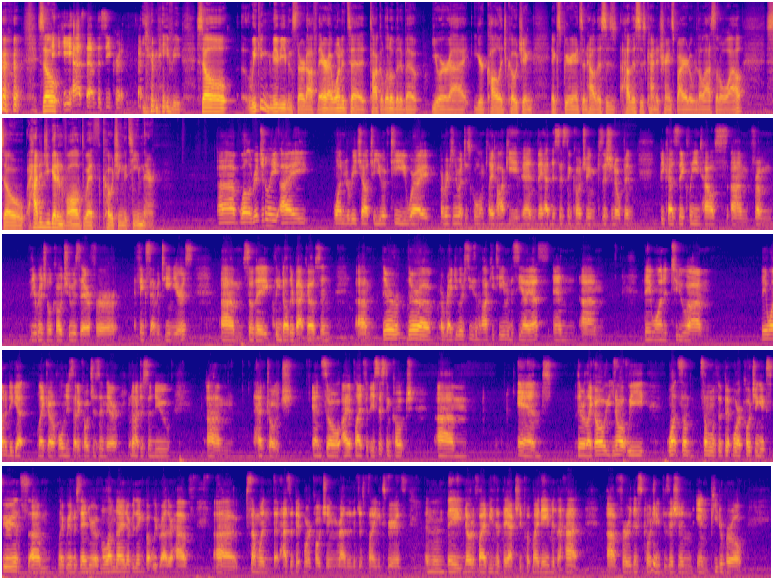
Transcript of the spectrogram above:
so He, he has to have the secret. Yeah, maybe. So we can maybe even start off there. I wanted to talk a little bit about your uh, your college coaching experience and how this is how this has kind of transpired over the last little while. So, how did you get involved with coaching the team there? Uh, well, originally I wanted to reach out to U of T, where I originally went to school and played hockey, and they had an assistant coaching position open because they cleaned house um, from the original coach who was there for I think 17 years. Um, so they cleaned all their back house, and um, they're they're a, a regular season hockey team in the CIS, and um, they wanted to um, they wanted to get like a whole new set of coaches in there, not just a new um, head coach. And so I applied for the assistant coach, um, and they're like, "Oh, you know what? We want some someone with a bit more coaching experience. Um, like we understand you're an alumni and everything, but we'd rather have uh, someone that has a bit more coaching rather than just playing experience." And then they notified me that they actually put my name in the hat uh, for this coaching position in Peterborough.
